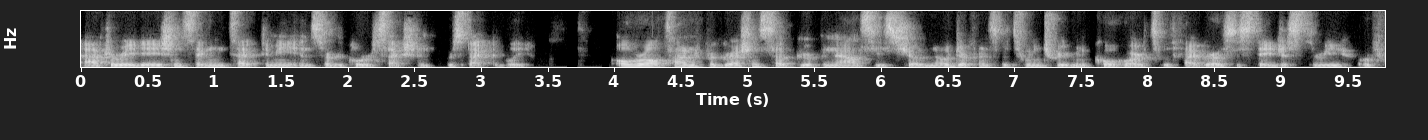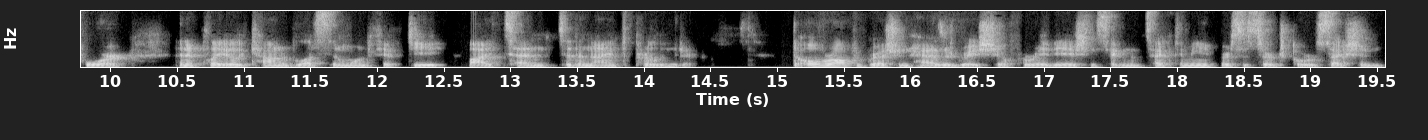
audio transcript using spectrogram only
after radiation segmentectomy and surgical resection, respectively. Overall time to progression subgroup analyses showed no difference between treatment cohorts with fibrosis stages 3 or 4 and a platelet count of less than 150 by 10 to the ninth per liter. The overall progression hazard ratio for radiation segmentectomy versus surgical resection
